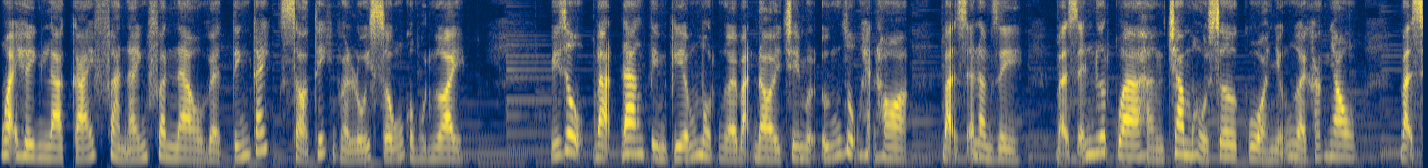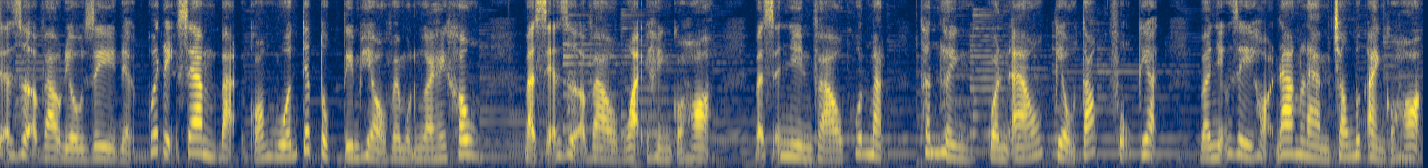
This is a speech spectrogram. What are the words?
Ngoại hình là cái phản ánh phần nào về tính cách, sở thích và lối sống của một người. Ví dụ, bạn đang tìm kiếm một người bạn đời trên một ứng dụng hẹn hò, bạn sẽ làm gì? Bạn sẽ lướt qua hàng trăm hồ sơ của những người khác nhau. Bạn sẽ dựa vào điều gì để quyết định xem bạn có muốn tiếp tục tìm hiểu về một người hay không? Bạn sẽ dựa vào ngoại hình của họ. Bạn sẽ nhìn vào khuôn mặt, thân hình, quần áo, kiểu tóc, phụ kiện và những gì họ đang làm trong bức ảnh của họ.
